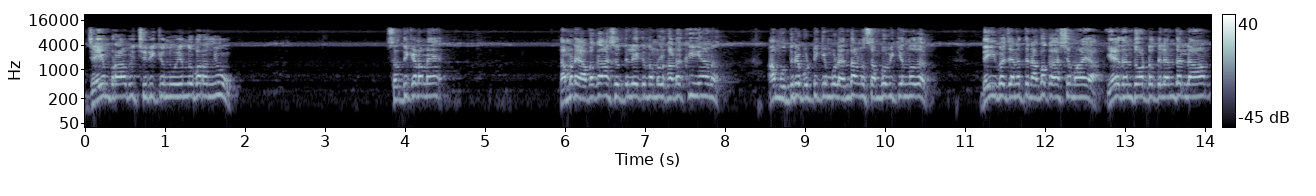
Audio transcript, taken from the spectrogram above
ജയം പ്രാപിച്ചിരിക്കുന്നു എന്ന് പറഞ്ഞു. ശ്രദ്ധിക്കണമേ നമ്മുടെ അവകാശത്തിലേക്ക് നമ്മൾ കടക്കുകയാണ്. ആ മുദ്ര പൊട്ടിക്കുമ്പോൾ എന്താണ് സംഭവിക്കുന്നത്? ദൈവജനത്തിന് അവകാശമായ ഏതൻ തോട്ടത്തിൽ എന്തെല്ലാം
